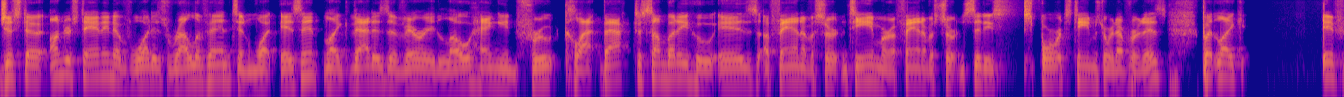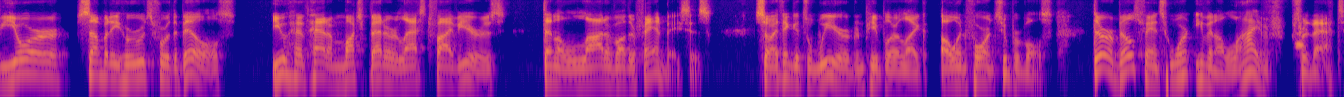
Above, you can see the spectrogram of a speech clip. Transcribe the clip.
just a understanding of what is relevant and what isn't. Like that is a very low hanging fruit clap back to somebody who is a fan of a certain team or a fan of a certain city's sports teams or whatever it is. But like if you're somebody who roots for the Bills, you have had a much better last five years than a lot of other fan bases. So I think it's weird when people are like 0 and 4 in Super Bowls. There are Bills fans who weren't even alive for that.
